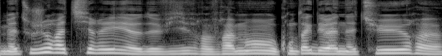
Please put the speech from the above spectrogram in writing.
m'a toujours attiré euh, de vivre vraiment au contact de la nature. Euh,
